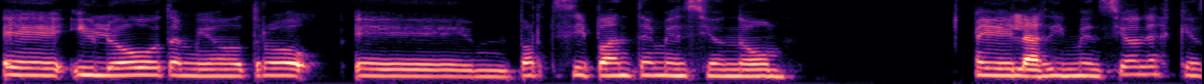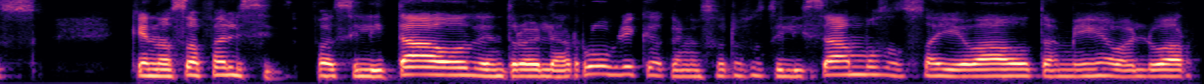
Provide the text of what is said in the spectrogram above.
Y luego también otro em, participante mencionó eh, las dimensiones que, que nos ha facilitado dentro de la rúbrica que nosotros utilizamos, nos ha llevado también a evaluar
